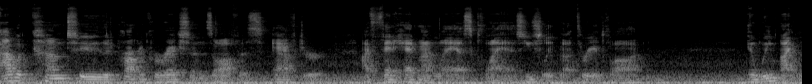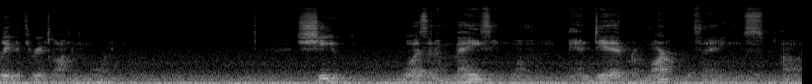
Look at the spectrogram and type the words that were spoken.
I would come to the Department of Corrections office after I had my last class, usually about three o'clock, and we might leave at three o'clock in the morning. She was an amazing woman and did remarkable things. Um,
